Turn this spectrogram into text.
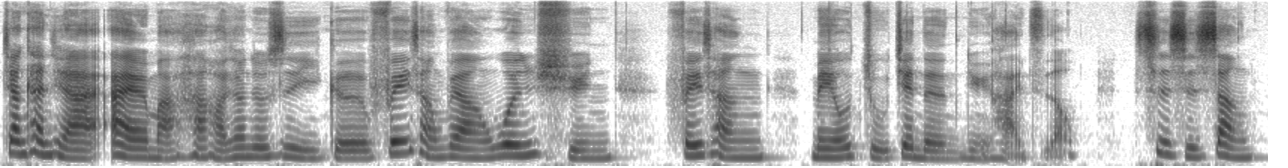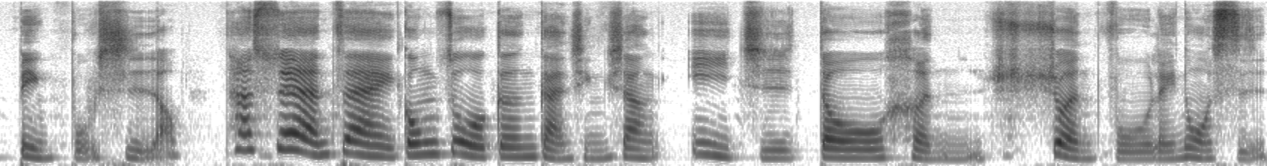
这样看起来，艾尔玛她好像就是一个非常非常温驯、非常没有主见的女孩子哦。事实上并不是哦，她虽然在工作跟感情上一直都很顺服雷诺斯，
